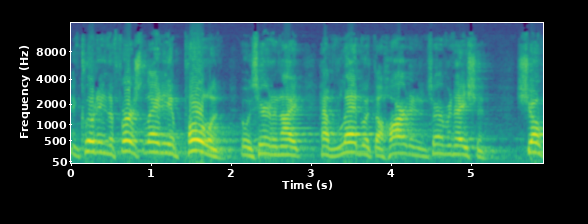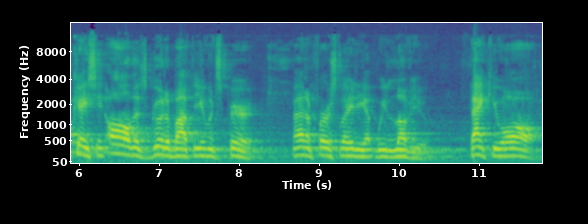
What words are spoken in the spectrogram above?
including the First Lady of Poland, who is here tonight, have led with the heart and determination, showcasing all that's good about the human spirit. Madam First Lady, we love you. Thank you all.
